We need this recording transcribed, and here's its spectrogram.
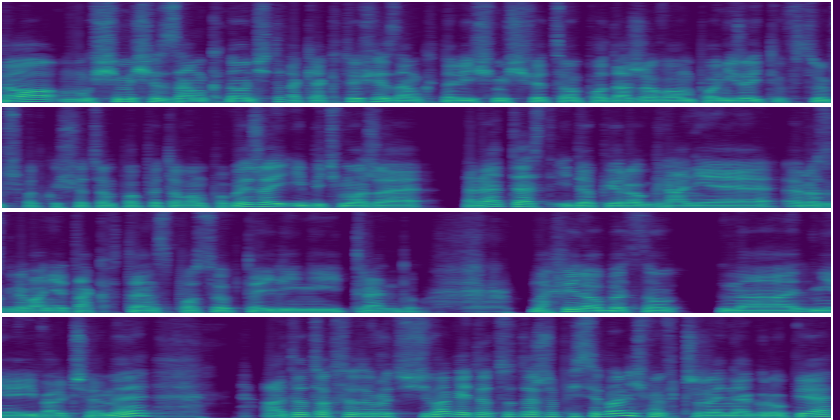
To musimy się zamknąć tak, jak tu się zamknęliśmy świecą podażową poniżej, tu w tym przypadku świecą popytową powyżej i być może retest i dopiero granie, rozgrywanie tak w ten sposób tej linii trendu. Na chwilę obecną na niej walczymy. A to, co chcę zwrócić uwagę i to, co też opisywaliśmy wczoraj na grupie,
